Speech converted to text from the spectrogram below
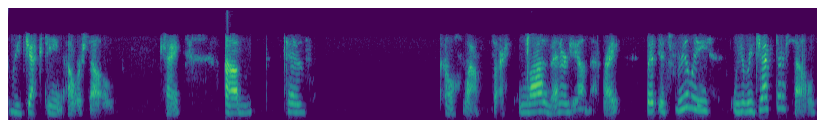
rejecting ourselves. Okay, because um, oh wow, sorry, a lot of energy on that, right? But it's really we reject ourselves,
